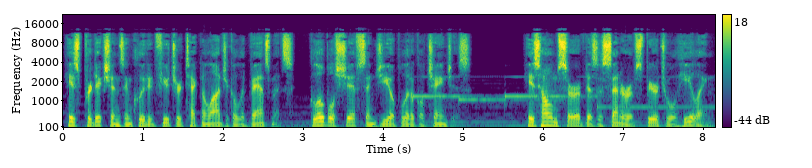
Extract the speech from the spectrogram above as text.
His predictions included future technological advancements, global shifts, and geopolitical changes. His home served as a center of spiritual healing,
